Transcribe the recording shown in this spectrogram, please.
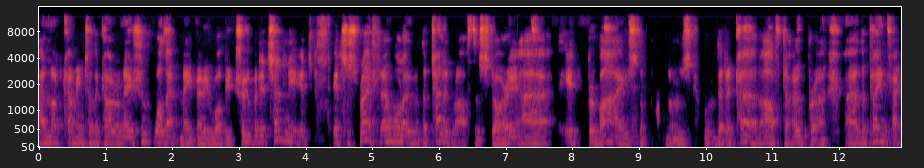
and not coming to the coronation. Well, that may very well be true, but it certainly it's it's a splash all over the Telegraph. The story uh, it revives the problems that occurred after Oprah. Uh, the plain fact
